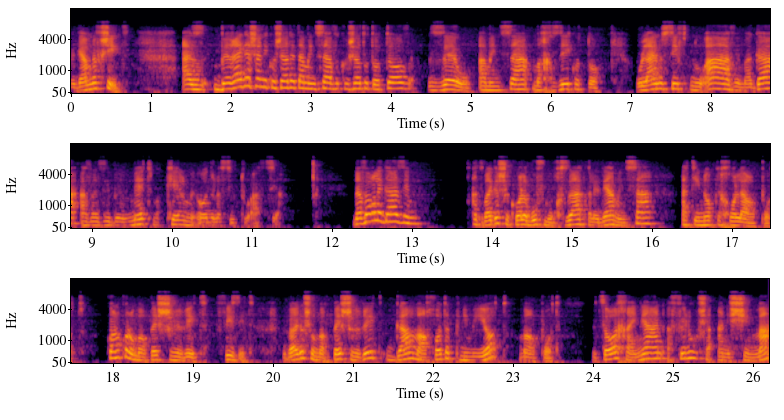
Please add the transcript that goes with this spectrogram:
וגם נפשית. אז ברגע שאני קושרת את המנסה וקושרת אותו טוב, זהו, המנסה מחזיק אותו. אולי נוסיף תנועה ומגע, אבל זה באמת מקל מאוד על הסיטואציה. נעבור לגזים. אז ברגע שכל הגוף מוחזק על ידי המנסה, התינוק יכול להרפות. קודם כל הוא מרפה שרירית, פיזית, וברגע שהוא מרפה שרירית, גם המערכות הפנימיות מרפות. לצורך העניין, אפילו שהנשימה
